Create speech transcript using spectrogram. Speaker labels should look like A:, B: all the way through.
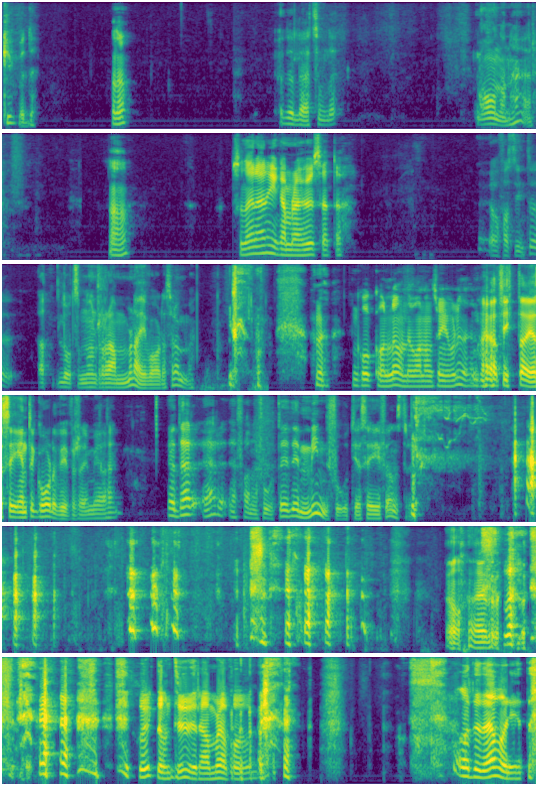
A: gud.
B: Vadå?
A: Det lät som det. Var någon här?
B: Ja. Så där är det i gamla huset då.
A: Ja, fast inte att det låter som någon ramla i vardagsrummet.
B: Gå och kolla om det var någon som gjorde det.
A: När jag tittar, jag ser inte golv i och för sig, men jag... Ja, där är det fan en fot. Det är, det är min fot jag ser i fönstret. ja.
B: Sjukt om du ramlar på. Och det där var jätte...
